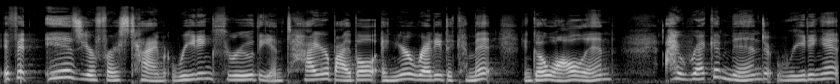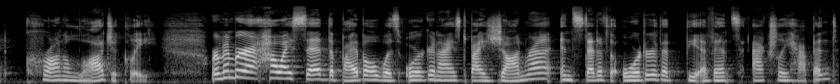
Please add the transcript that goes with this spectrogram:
If it is your first time reading through the entire Bible and you're ready to commit and go all in, I recommend reading it chronologically. Remember how I said the Bible was organized by genre instead of the order that the events actually happened?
